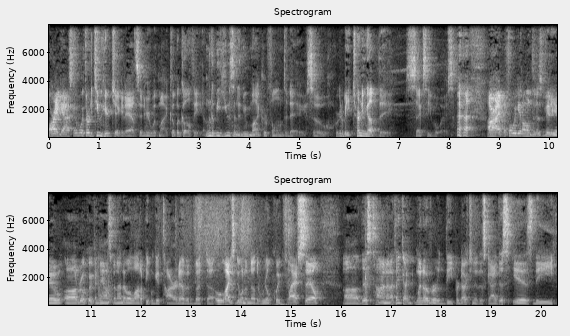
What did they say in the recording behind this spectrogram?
All right, guys, Kota Boy 32 here. Check it out. Sitting here with my cup of coffee. I'm going to be using a new microphone today, so we're going to be turning up the sexy voice. All right, before we get on to this video, uh, real quick announcement. I know a lot of people get tired of it, but uh, Olight's doing another real quick flash sale uh, this time, and I think I went over the production of this guy. This is the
